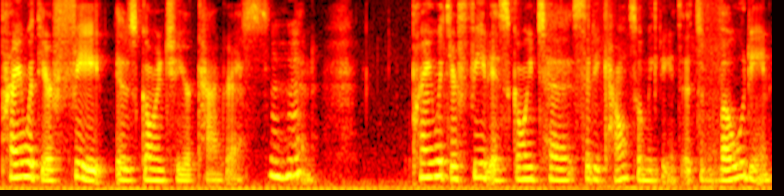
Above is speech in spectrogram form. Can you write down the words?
Praying with your feet is going to your Congress. And praying with your feet is going to city council meetings. It's voting.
